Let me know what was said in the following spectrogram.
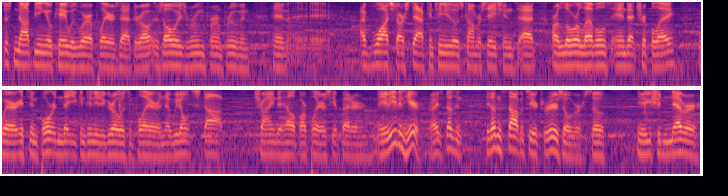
just not being okay with where a player's at. There's always room for improvement, and. Uh, I've watched our staff continue those conversations at our lower levels and at AAA, where it's important that you continue to grow as a player and that we don't stop trying to help our players get better. And even here, right? It doesn't it doesn't stop until your career's over. So, you know, you should never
